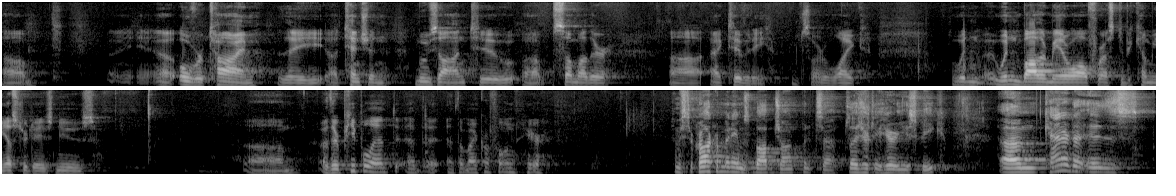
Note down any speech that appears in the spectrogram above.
um, uh, over time the attention moves on to some other activity. Sort of like, wouldn't, wouldn't bother me at all for us to become yesterday's news. Um, are there people at, at, the, at the microphone here? Mr. Crocker, my name is Bob Jonkman. It's a pleasure to hear you speak. Um, Canada is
